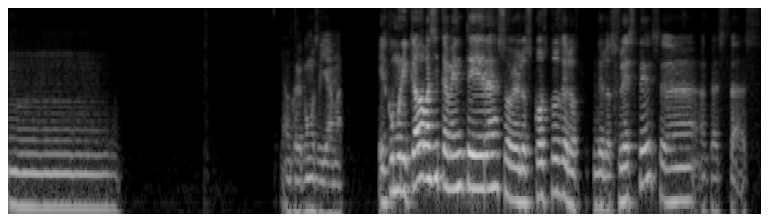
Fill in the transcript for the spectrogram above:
Mm, aunque cómo se llama. El comunicado básicamente era sobre los costos de los, de los flestes. Ah, acá estás.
